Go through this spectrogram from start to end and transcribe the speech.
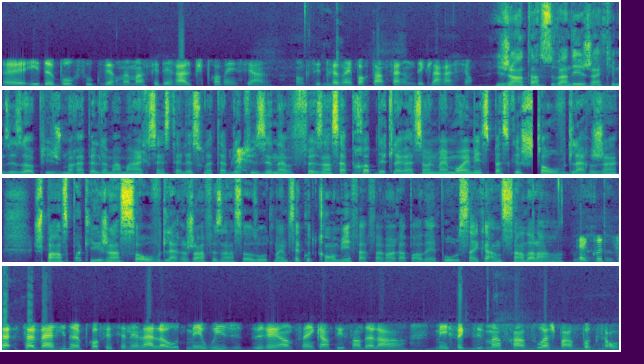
et de bourse au gouvernement fédéral puis provincial. Donc, c'est très important de faire une déclaration. J'entends souvent des gens qui me disent, ah, puis je me rappelle de ma mère qui s'installait sur la table de cuisine en faisant sa propre déclaration elle-même. Ouais, mais c'est parce que je sauve de l'argent. Je pense pas que les gens sauvent de l'argent en faisant ça aux autres mêmes. Ça coûte combien faire faire un rapport d'impôt? 50, 100 dollars? Écoute, ça, varie d'un professionnel à l'autre, mais oui, je dirais entre 50 et 100 dollars. Mais effectivement, François, je pense pas qu'on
